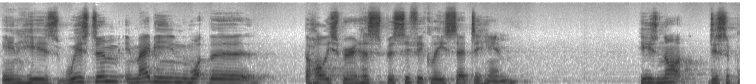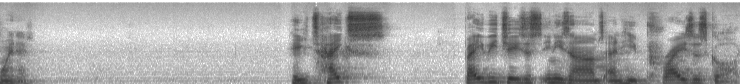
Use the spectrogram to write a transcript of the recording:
in his wisdom, maybe in what the, the Holy Spirit has specifically said to him, he's not disappointed. He takes baby Jesus in his arms and he praises God.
